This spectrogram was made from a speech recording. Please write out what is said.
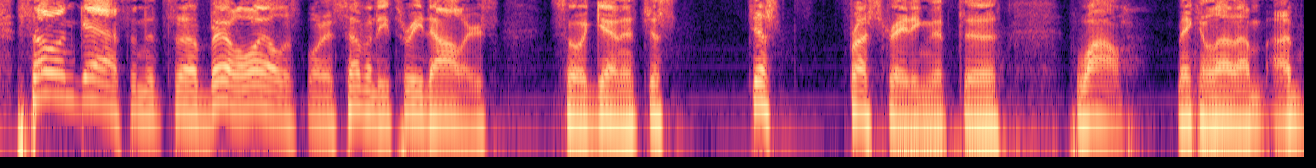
selling gas, and it's a barrel of oil this morning seventy three dollars. So again, it's just just frustrating that uh, wow, making a lot. Of, I'm, I'm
